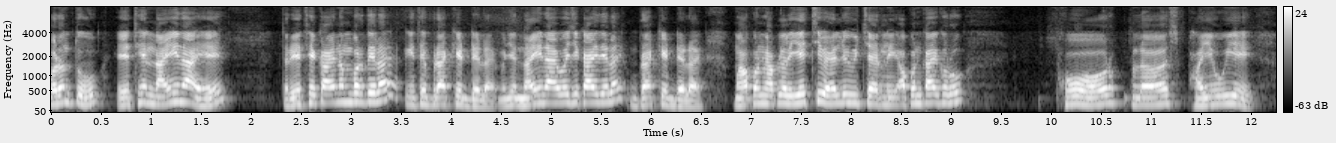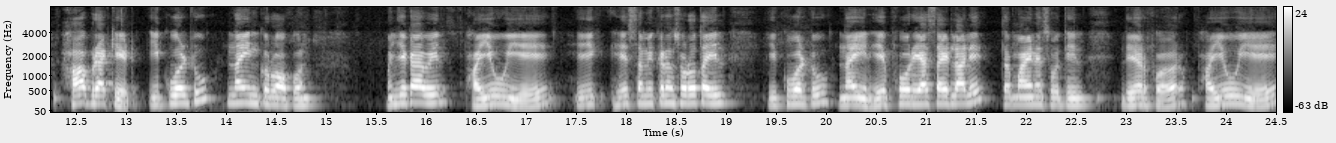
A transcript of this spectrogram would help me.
परंतु येथे नाईन आहे तर येथे काय नंबर दिला आहे इथे ब्रॅकेट दिला आहे म्हणजे नाईन ऐवजी काय दिला आहे ब्रॅकेट दिला आहे मग आपण आपल्याला याची व्हॅल्यू विचारली. आपण काय करू? Four plus five A. हा ब्रॅकेट इक्वल टू नाईन करू आपण. म्हणजे काय होईल? फाईव्ह ए हे हे समीकरण सोडवता येईल. Equal to nine. हे फोर या साईडला आले तर मायनस होतील. Therefore five A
